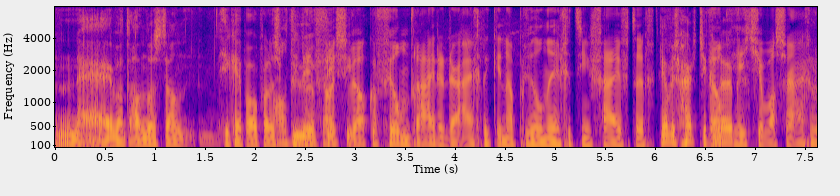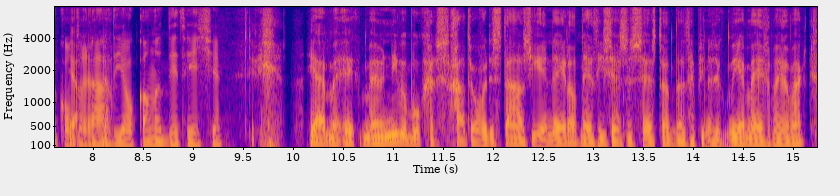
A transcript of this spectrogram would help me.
Nee, want anders dan... Ik heb ook wel eens details. fictie... Welke film draaide er eigenlijk in april 1950? Ja, was hartstikke Welk leuk. hitje was er eigenlijk op Ja, de radio? Kan het dit hitje? Ja, mijn, mijn nieuwe boek gaat over de Stasi in Nederland, 1966. Dat heb je natuurlijk meer mee- meegemaakt.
